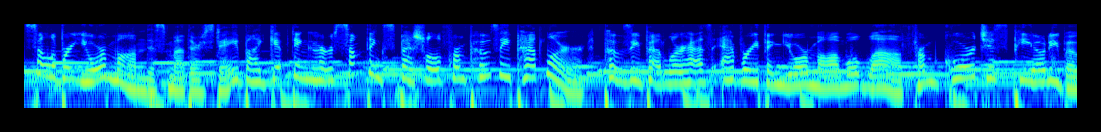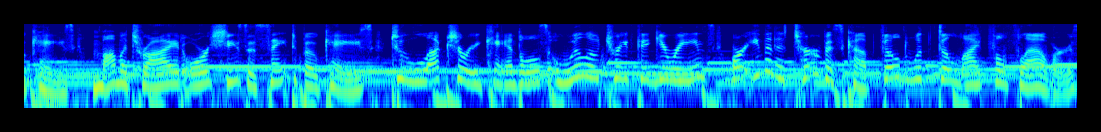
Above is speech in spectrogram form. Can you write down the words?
Celebrate your mom this Mother's Day by gifting her something special from Posy Peddler. Posy Peddler has everything your mom will love, from gorgeous peony bouquets, Mama Tried or She's a Saint bouquets, to luxury candles, willow tree figurines, or even a Tervis cup filled with delightful flowers.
